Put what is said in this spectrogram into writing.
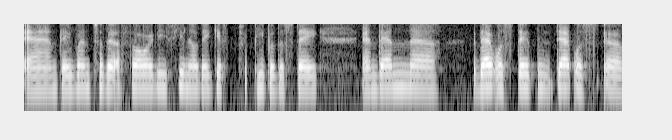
And they went to the authorities, you know, they give p- people to stay. And then uh, that was that, that was uh,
